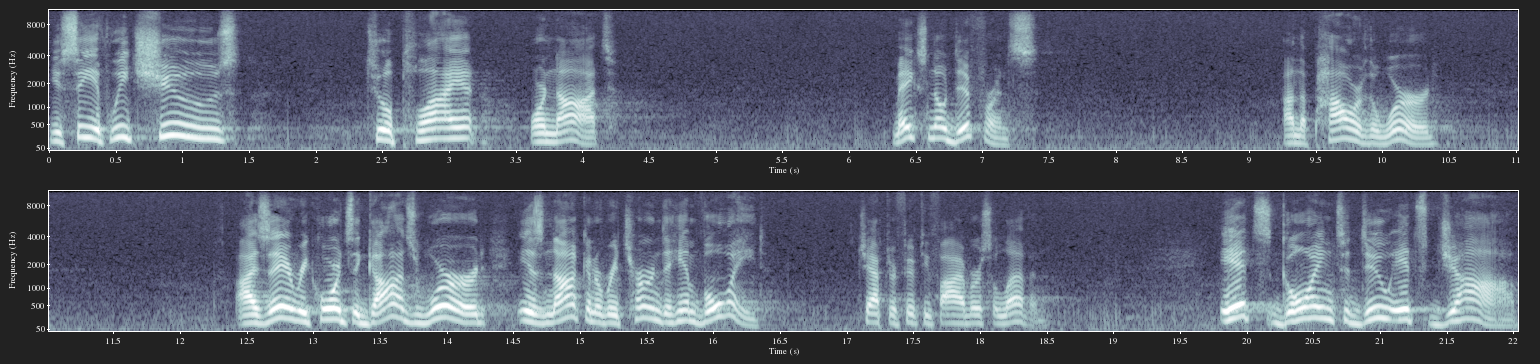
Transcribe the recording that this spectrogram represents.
You see, if we choose to apply it or not makes no difference on the power of the Word. Isaiah records that God's Word is not going to return to him void. Chapter 55, verse 11. It's going to do its job.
